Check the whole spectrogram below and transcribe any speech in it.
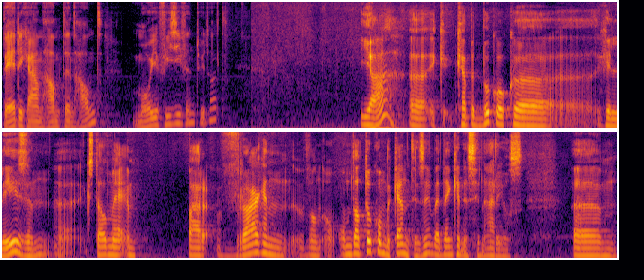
beide gaan hand in hand. Mooie visie, vindt u dat? Ja, uh, ik, ik, heb het boek ook uh, gelezen. Uh, ik stel mij een paar vragen van, omdat het ook onbekend is. Hè. Wij denken in scenario's. Um,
